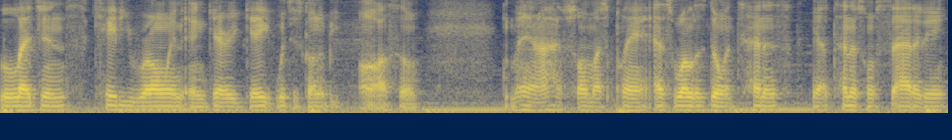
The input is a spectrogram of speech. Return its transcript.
legends, Katie Rowan and Gary Gait, which is going to be awesome. Man, I have so much planned, as well as doing tennis. We have tennis on Saturday.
